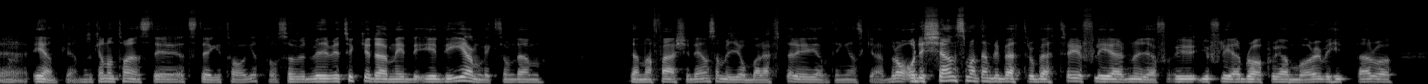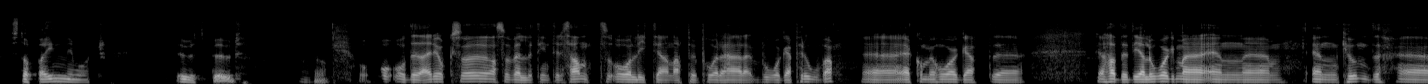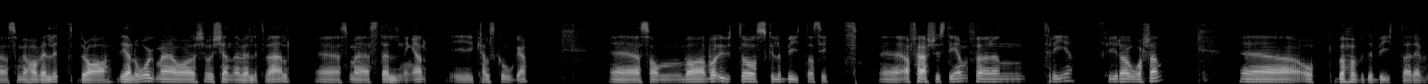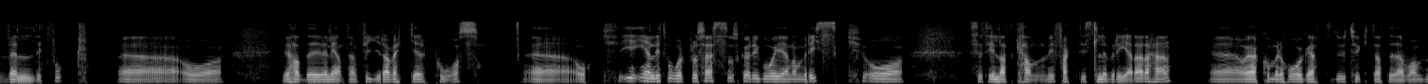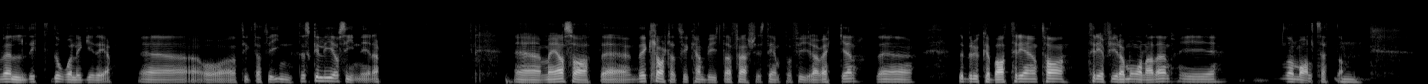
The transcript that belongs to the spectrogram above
Eh, egentligen. Så kan de ta en steg, ett steg i taget. Då. Så vi, vi tycker den idén, liksom den, den affärsidén som vi jobbar efter är egentligen ganska bra. Och det känns som att den blir bättre och bättre ju fler, nya, ju, ju fler bra programvaror vi hittar och stoppar in i vårt utbud. Ja. Och, och, det där är också alltså väldigt intressant och lite grann apropå det här våga prova. Eh, jag kommer ihåg att eh, jag hade dialog med en, eh, en kund eh, som jag har väldigt bra dialog med och, och känner väldigt väl, eh, som är Ställningar i Karlskoga, eh, som var, var ute och skulle byta sitt eh, affärssystem för en tre, fyra år sedan eh, och behövde byta det väldigt fort. Eh, och vi hade väl egentligen fyra veckor på oss eh, och enligt vår process så ska det gå igenom risk och se till att kan vi faktiskt leverera det här eh, och jag kommer ihåg att du tyckte att det där var en väldigt dålig idé eh, och tyckte att vi inte skulle ge oss in i det. Men jag sa att det är klart att vi kan byta affärssystem på fyra veckor. Det, det brukar bara tre, ta tre, fyra månader i normalt sett. Mm.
